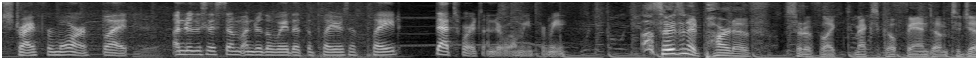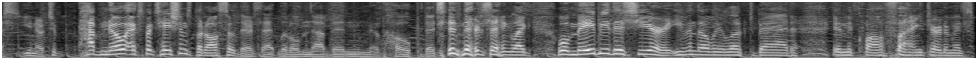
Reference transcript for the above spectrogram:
strive for more, but yeah. under the system, under the way that the players have played, that's where it's underwhelming for me. Also, isn't it part of sort of like Mexico fandom to just, you know, to have no expectations, but also there's that little nubbin of hope that's in there saying, like, well, maybe this year, even though we looked bad in the qualifying tournaments,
